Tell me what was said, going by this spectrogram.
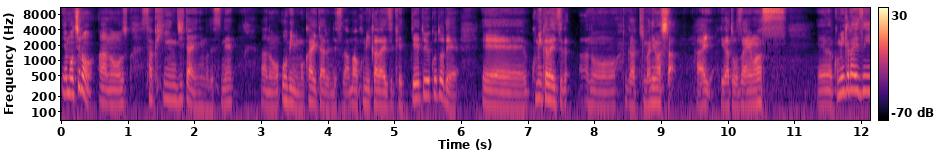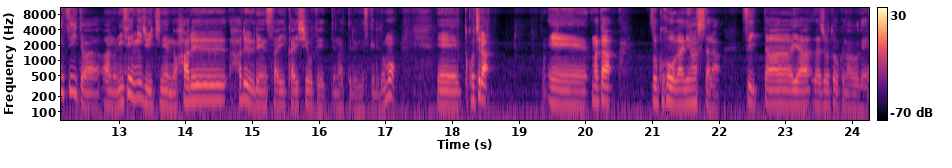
でもちろん、あの、作品自体にもですね、あの、帯にも書いてあるんですが、まあ、コミカライズ決定ということで、えーコミカライズが、あの、が決まりました。はい、ありがとうございます。えーコミカライズについては、あの、2021年の春、春連載開始予定ってなってるんですけれども、えーと、こちら、えーまた、続報がありましたら、ツイッターやラジオトークなどで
